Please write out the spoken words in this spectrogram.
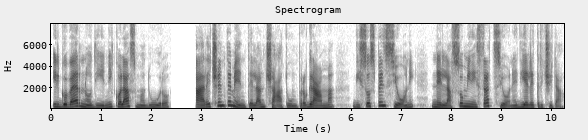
il governo di Nicolás Maduro ha recentemente lanciato un programma di sospensioni nella somministrazione di elettricità.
